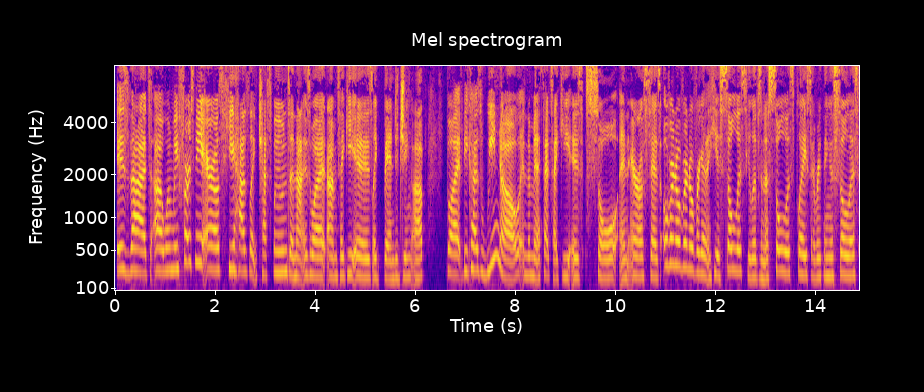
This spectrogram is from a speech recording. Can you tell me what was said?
is that, uh, when we first meet Eros, he has like chest wounds and that is what, um, Psyche is like bandaging up. But because we know in the myth that Psyche is soul and Eros says over and over and over again that he is soulless, he lives in a soulless place, everything is soulless.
